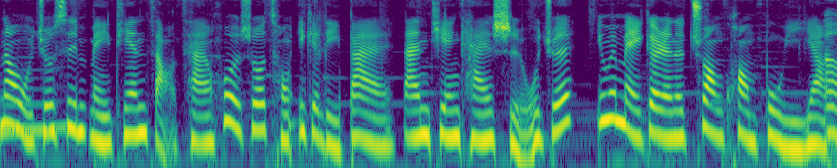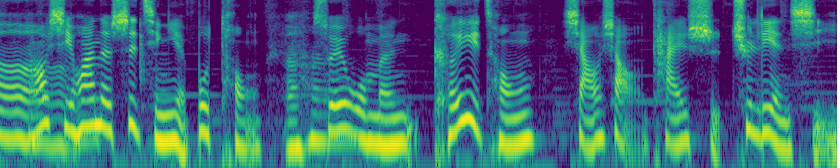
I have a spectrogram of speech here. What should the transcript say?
那我就是每天早餐，或者说从一个礼拜三天开始。我觉得，因为每个人的状况不一样，然后喜欢的事情也不同，所以我们可以从小小开始去练习，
